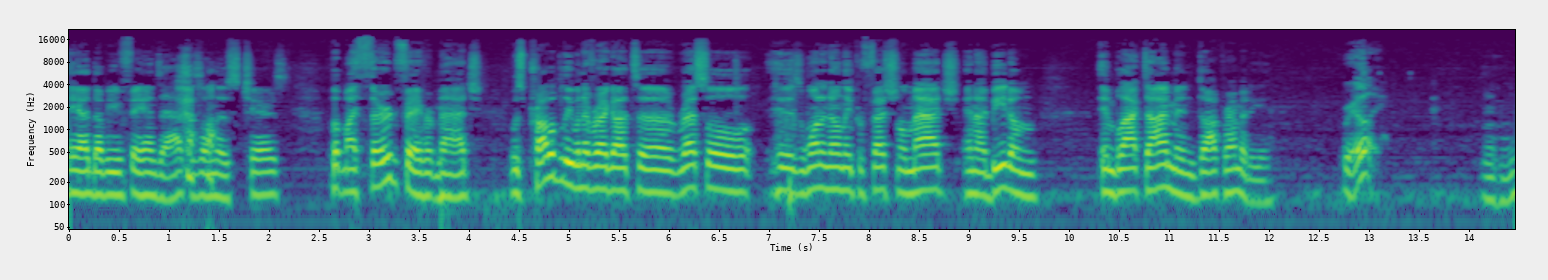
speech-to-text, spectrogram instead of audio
AIW fans' asses on those chairs. But my third favorite match was probably whenever I got to wrestle his one and only professional match, and I beat him in Black Diamond, Doc Remedy. Really? Mm-hmm.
